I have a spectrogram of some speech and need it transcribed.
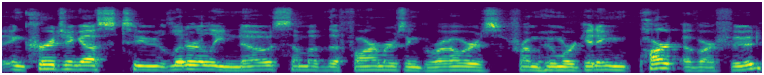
encouraging us to literally know some of the farmers and growers from whom we're getting part of our food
